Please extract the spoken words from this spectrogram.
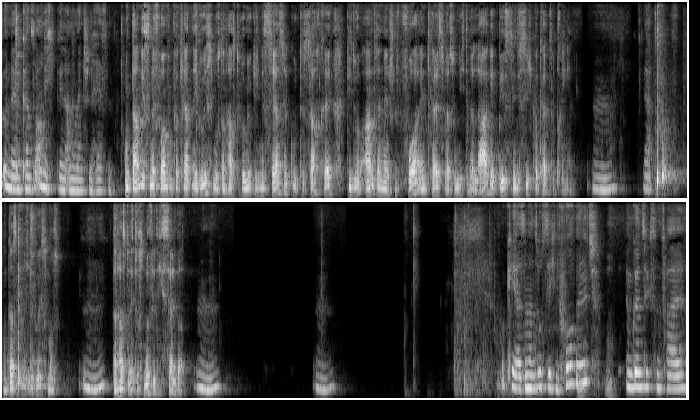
Und dann kannst du auch nicht den anderen Menschen helfen. Und dann ist es eine Form von verkehrten Egoismus. Dann hast du womöglich eine sehr, sehr gute Sache, die du anderen Menschen vorenthältst, weil du nicht in der Lage bist, in die Sichtbarkeit zu bringen. Mhm. Ja. Und das ist nicht Egoismus. Mhm. Dann hast du etwas nur für dich selber. Mhm. Mhm. Okay, also man sucht sich ein Vorbild, mhm. im günstigsten Fall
